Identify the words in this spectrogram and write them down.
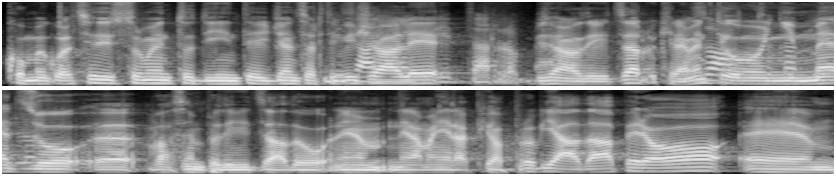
come qualsiasi strumento di intelligenza Bisogna artificiale utilizzarlo bene. bisogna utilizzarlo, chiaramente Esatto, come ogni capirlo. mezzo eh, va sempre utilizzato nella, maniera più appropriata, però ehm,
